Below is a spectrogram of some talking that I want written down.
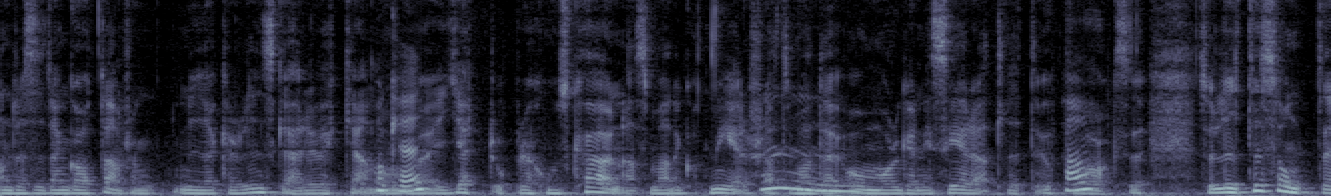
andra sidan gatan, från Nya Karolinska här i veckan, Okej. om eh, hjärtoperationsköerna som hade gått ner för att de hade Mm. omorganiserat lite upp Ja. och bak. Så, så lite sånt eh,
